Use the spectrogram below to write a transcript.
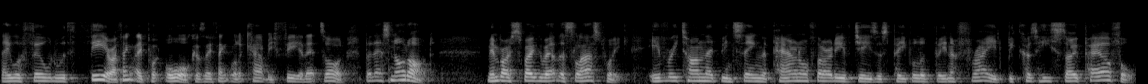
They were filled with fear. I think they put awe because they think, well, it can't be fear. That's odd. But that's not odd. Remember, I spoke about this last week. Every time they've been seeing the power and authority of Jesus, people have been afraid because he's so powerful.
